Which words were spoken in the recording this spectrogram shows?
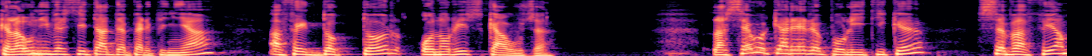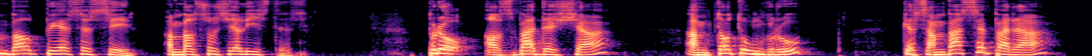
que la Universitat de Perpinyà ha fet doctor honoris causa. La seva carrera política se va fer amb el PSC, amb els socialistes, però els va deixar amb tot un grup que se'n va separar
